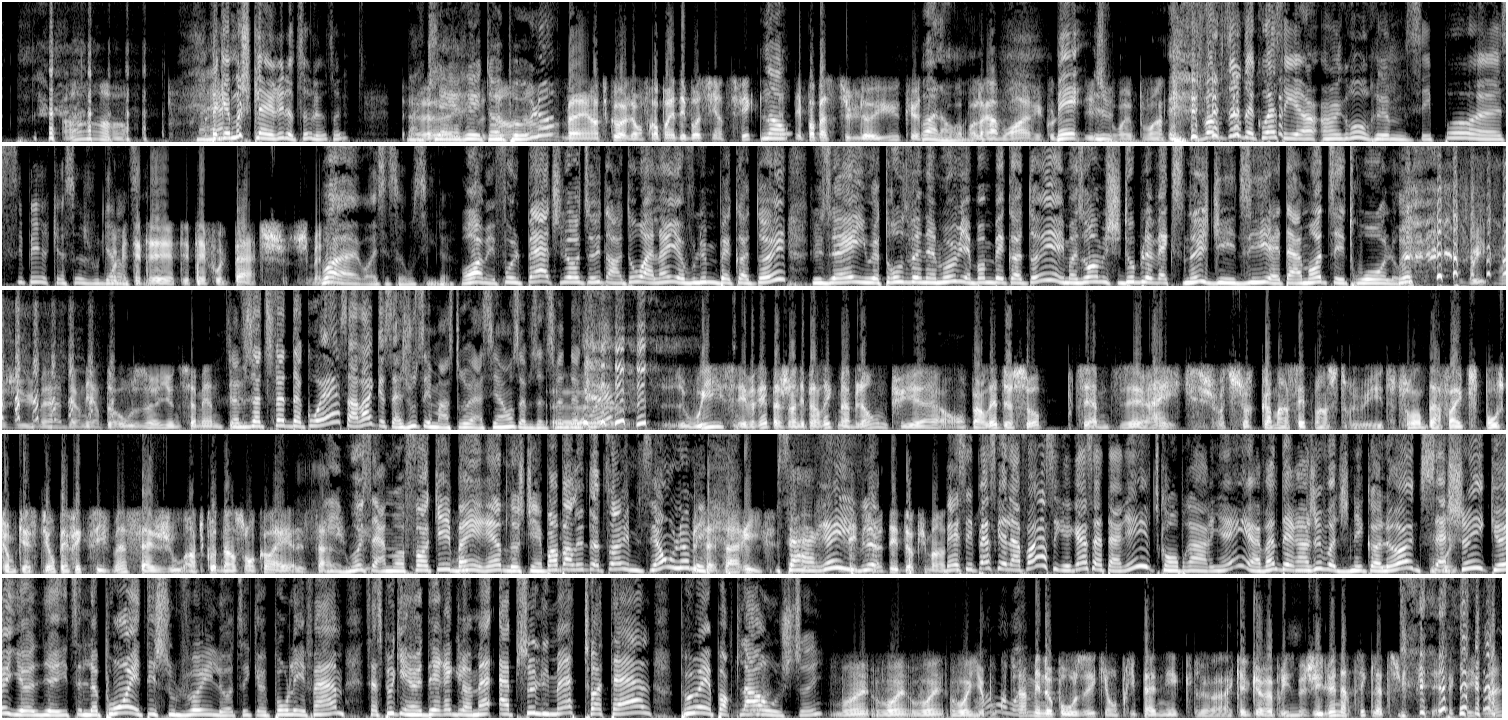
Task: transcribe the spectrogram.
Ah. Fait que moi, je suis clairée de ça, là, tu sais. Ben, éclairé, Euh, t'es un non, peu, là. Ben, en tout cas, là, on fera pas un débat scientifique. là. Non. C'est pas parce que tu l'as eu que tu ne non. pourras pas le revoir. Écoute, Mais je-. Je vais vous dire de quoi, c'est un, un gros rhume. C'est pas euh, si pire que ça, je vous oui, mais garantis. t'étais, t'étais full patch, j'imagine. Ouais, ouais, c'est ça aussi, là. Ouais, mais full patch, là, tu sais, tantôt, Alain, il a voulu me bécoter. Je lui ai dit, hey, il y a trop de vénémeux, viens pas me bécoter. Il m'a dit, oh, mais je suis double vacciné. Je lui ai dit, était à mode, c'est trois, là. Oui, moi, j'ai eu ma dernière dose euh, il y a une semaine. ça vous a-tu fait de quoi? Ça a l'air que ça joue ses menstruations? Ça vous a-tu fait de quoi? Euh, Oui, c'est vrai, parce que j'en ai parlé avec ma blonde, puis euh, on parlait de ça. Tu sais, elle me disait, hey, je vais-tu recommencer à te menstruer? Toutes sortes d'affaires que tu te poses comme question. Puis effectivement, ça joue. En tout cas, dans son cas, à elle, ça joue. moi, ça m'a fucké bien raide, là. Je tiens pas à parler de ça à l'émission, là, mais. Ça, ça arrive. Ça arrive, là. L'étude est documentée. Ben, c'est parce que l'affaire, c'est que quand ça t'arrive, tu comprends rien. Avant de déranger votre gynécologue, sachez que y a- y le point a été soulevé, là. Tu sais, que pour les femmes, ça se peut qu'il y ait un dérèglement absolument total, peu importe l'âge, tu sais. Oui, oui, oui, oui. Il y a beaucoup de femmes ménopausées qui ont pris panique là, à quelques reprises. Mm. Mais J'ai lu un article là-dessus. Effectivement,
